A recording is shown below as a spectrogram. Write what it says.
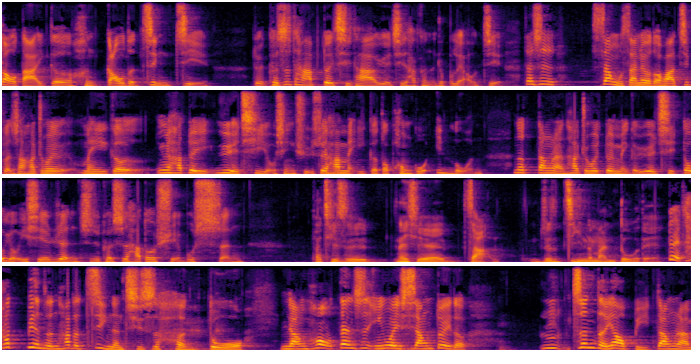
到达一个很高的境界，对，可是他对其他的乐器他可能就不了解。但是三五三六的话，基本上他就会每一个，因为他对乐器有兴趣，所以他每一个都碰过一轮。那当然他就会对每个乐器都有一些认知，可是他都学不深。他其实那些杂就是技能蛮多的，对，他变成他的技能其实很多，然后但是因为相对的。嗯，真的要比当然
